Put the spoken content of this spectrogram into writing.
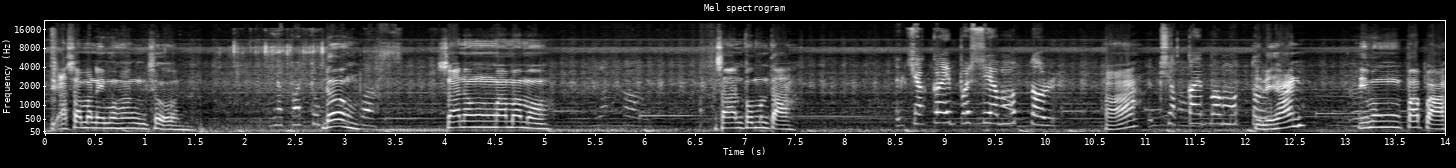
Di asa man na imong soon. Napatupad Dong. pa. Saan ang mama mo? Saan pumunta? Nagsakay pa siya motor. Ha? Nagsakay pa motor. Pilihan? Imong papa?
